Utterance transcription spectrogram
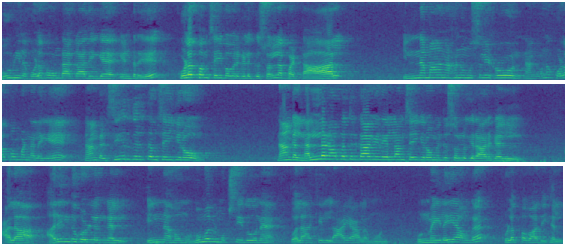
பூமியில குழப்பம் உண்டாக்காதீங்க என்று குழப்பம் செய்பவர்களுக்கு சொல்லப்பட்டால் இன்னமா நஹனு முஸ்லிஹூன். நாங்கள் ஒன்றும் குழப்பம் பண்ணலையே. நாங்கள் சீர்திருத்தம் செய்கிறோம். நாங்கள் நல்ல நோக்கத்திற்காக இதையெல்லாம் செய்கிறோம் என்று சொல்லுகிறார்கள். அலா அறிந்து கொள்ளுங்கள். இன்னஹும் ஹுமுல் முப்சிதூன வலாக்கில் லாயாலமோன் உண்மையிலேயே அவங்க குழப்பவாதிகள்.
